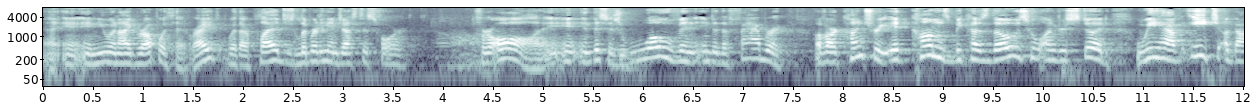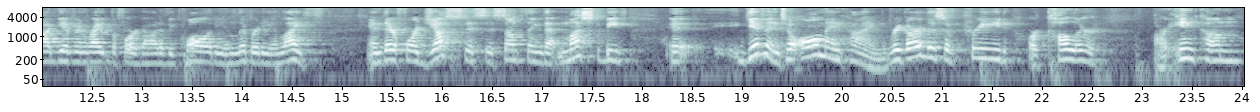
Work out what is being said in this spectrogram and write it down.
And, and, you and I grew up with it, right? With our pledge, liberty and justice for, for all. And, and this is woven into the fabric of our country. It comes because those who understood we have each a God given right before God of equality and liberty and life. And therefore, justice is something that must be uh, given to all mankind, regardless of creed or color or income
